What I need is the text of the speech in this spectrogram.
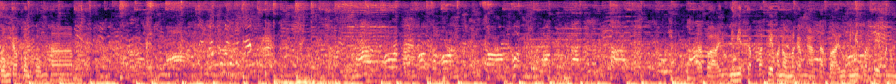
ผมครับผมผมครับตัดวายลูกนิมิตครับวัดเทพพนมนะครับ งานตัดวายลูกนิมิตวัดเทพพนม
